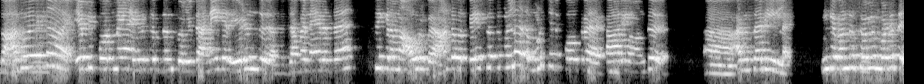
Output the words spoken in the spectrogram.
சோ அது வரைக்கும் எப்படி பொறுமையா இருக்கிறதுன்னு சொல்லிட்டு அநேகர் எழுந்து அந்த ஜப நேரத்தை சீக்கிரமா அவரு ஆண்டவர் பேசுறதுக்குள்ள அதை முடிச்சிட்டு போகிற காரியம் வந்து ஆஹ் அது சரியில்லை. இங்க வந்து சொல்லும் பொழுது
